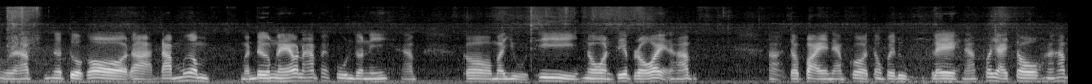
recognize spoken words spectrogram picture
ดูนะครับ เนื้อตัวก็ดำเมื่อมเหมือนเดิมแล้วนะครับให้พูนตัวนี้นะครับ ก็มาอยู่ที่นอนเรียบร้อยนะครับต่อไปนะครับก็ต้องไปดูเลนะครับพ่อใหญ่โตนะครับ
